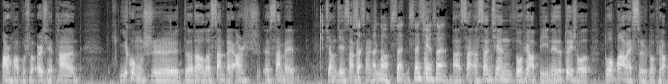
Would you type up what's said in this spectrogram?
二话不说，而且他一共是得到了三百二十呃三百将近三百三十万，三三千三啊三三千多票，比那个对手多八百四十多票，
